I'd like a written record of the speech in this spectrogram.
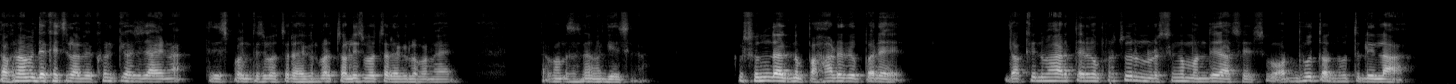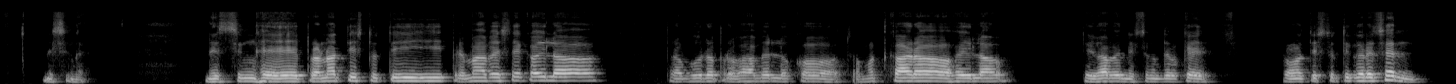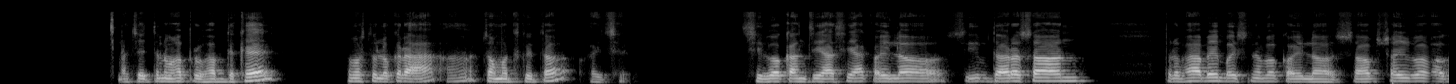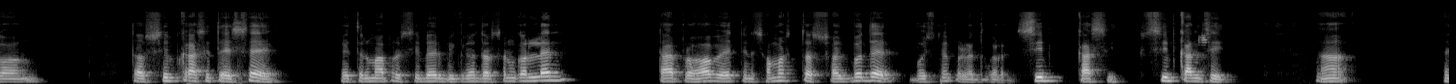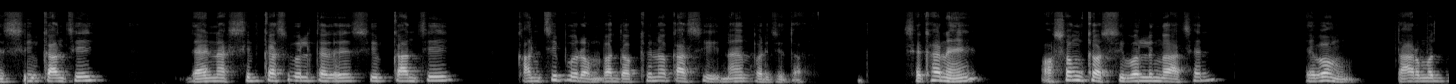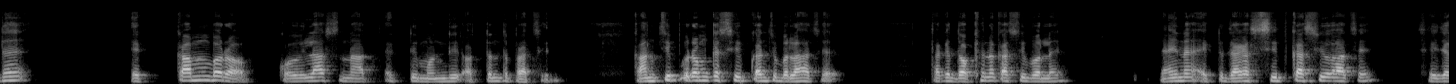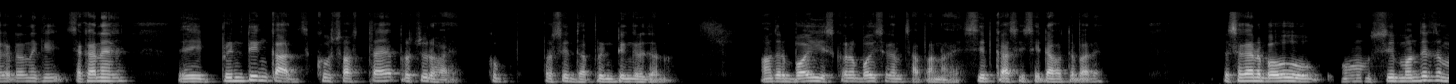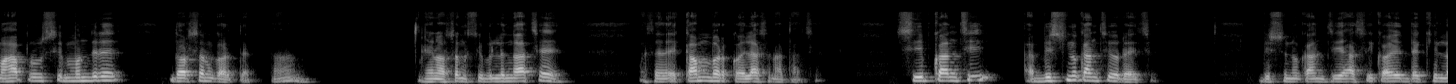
তখন আমি দেখেছিলাম, এখন কি হয়েছে যায় না, তিরিশ পঁয়ত্রিশ বছর হয়ে গেল বা চল্লিশ বছর হয়ে গেল মনে হয়। তখন আমি গিয়েছিলাম। খুব সুন্দর একদম পাহাড়ের উপরে। দক্ষিণ ভারতে এরকম প্রচুর নৃসিংহ মন্দির আছে, সব অদ্ভুত অদ্ভুত লীলা। নৃসিংহে নৃসিংহে প্রণতি স্তুতি, প্রেমাবেশে কইল প্রভুর প্রভাবে লোক চমৎকার হইল। এইভাবে নৃসিংহদেবকে প্রণতি স্তুতি করেছেন। আর চৈতন্য মহাপ্রভাব দেখে সমস্ত লোকেরা চমৎকৃত হয়েছে। শিব কাঞ্চি আসিয়া কইল শিব দর্শন, প্রভাবে বৈষ্ণব কইল সব শৈবগণ। তো শিব কাশিতে এসে মহাপ্রভু শিবের বিগ্রহ দর্শন করলেন। তার প্রভাবে তিনি সমস্ত শৈবদের বৈষ্ণব পরিণত করলেন। শিব কাশী, শিব কাঞ্চি হ্যাঁ শিব কাঞ্চি যাই না শিব কাশী বলতে শিব কাঞ্চি, কাঞ্চিপুরম বা দক্ষিণ কাশী নামে পরিচিত। সেখানে অসংখ্য শিবলিঙ্গ আছেন এবং তার মধ্যে একাম্বর কৈলাসনাথ একটি মন্দির অত্যন্ত প্রাচীন। কাঞ্চিপুরমকে শিব কাঞ্চি বলা আছে। তাকে দক্ষিণ কাশী বলে। জানি না একটা জায়গা শিব কাশীও আছে। সেই জায়গাটা নাকি সেখানে এই প্রিন্টিং কাজ খুব সস্তায় প্রচুর হয়। খুব প্রসিদ্ধ প্রিন্টিং এর জন্য। আমাদের বই, ইস্কনের বই সেখানে ছাপানো হয়। শিব কাশী সেটা হতে পারে। সেখানে বহু শিব মন্দির তো মহাপ্রভু শিব মন্দিরে দর্শন করতেন। হ্যাঁ। এখানে অসংখ্য শিবলিঙ্গ আছে একাম্বর কৈলাসনাথ আছে শিব কাঞ্চি আর বিষ্ণু কাঞ্চিও রয়েছে। বিষ্ণু কাঞ্চি আসি কই দেখিল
